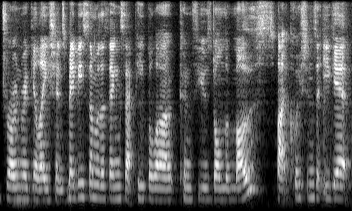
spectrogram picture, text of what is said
drone regulations? Maybe some of the things that people are confused on the most, like questions that you get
